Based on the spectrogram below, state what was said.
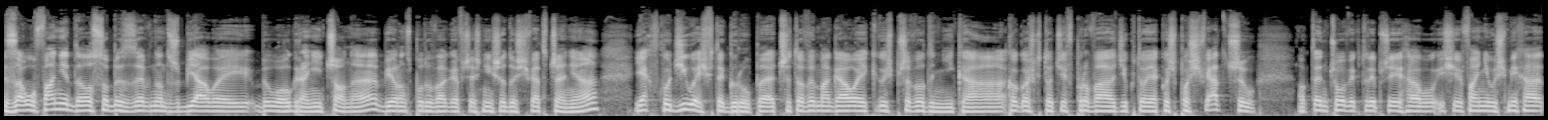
zaufanie do osoby z zewnątrz białej było ograniczone, biorąc pod uwagę wcześniejsze doświadczenia. Jak wchodziłeś w tę grupę? Czy to wymagało jakiegoś przewodnika, kogoś, kto cię wprowadził, kto jakoś poświadczył? O, ten człowiek, który przyjechał i się fajnie uśmiecha,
